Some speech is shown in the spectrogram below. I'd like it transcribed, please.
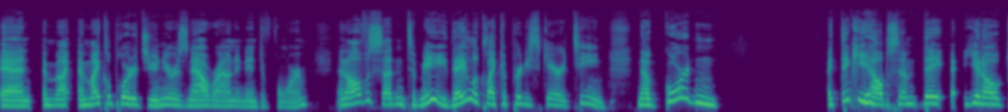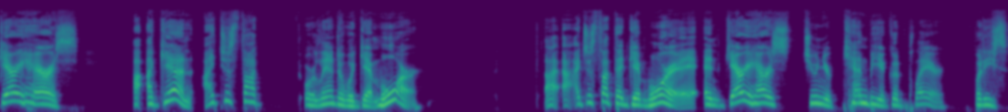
And and, my, and Michael Porter Jr. is now rounding into form. And all of a sudden, to me, they look like a pretty scary team. Now, Gordon, I think he helps him. They, you know, Gary Harris. Again, I just thought Orlando would get more. I, I just thought they'd get more. Eh, and Gary Harris Jr. can be a good player, but he's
